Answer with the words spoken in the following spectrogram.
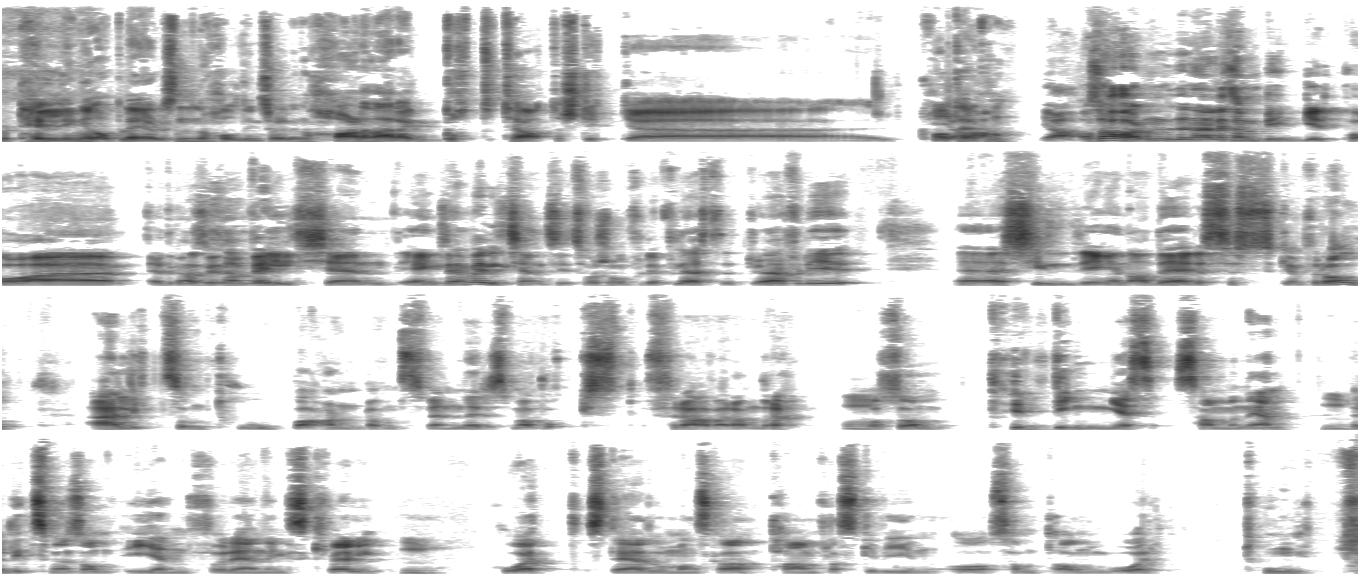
fortellingen, opplevelsen, underholdningsverdien. Har den der godt teaterstykke-kvaliteten. Ja, ja, og så har den, den er liksom bygget på eh, et ganske liksom velkjent Egentlig en velkjent situasjon for de fleste, tror jeg. Fordi eh, skildringen av deres søskenforhold er litt som to barndomsvenner som har vokst fra hverandre, og som tvinges sammen igjen. Det er litt som en sånn gjenforeningskveld på et sted hvor man skal ta en flaske vin, og samtalen går tungt.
